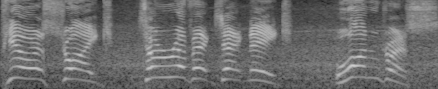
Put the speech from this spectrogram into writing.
pure strike. Terrific technique. Wondrous.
